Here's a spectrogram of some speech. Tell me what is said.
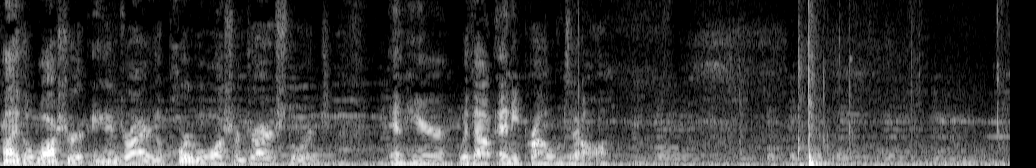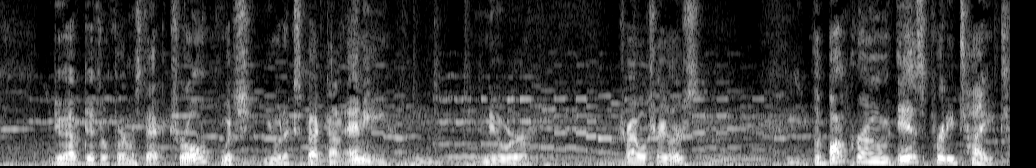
probably the washer and dryer, the portable washer and dryer storage in here without any problems at all. You do have digital thermostat control, which you would expect on any newer travel trailers. The bunk room is pretty tight.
